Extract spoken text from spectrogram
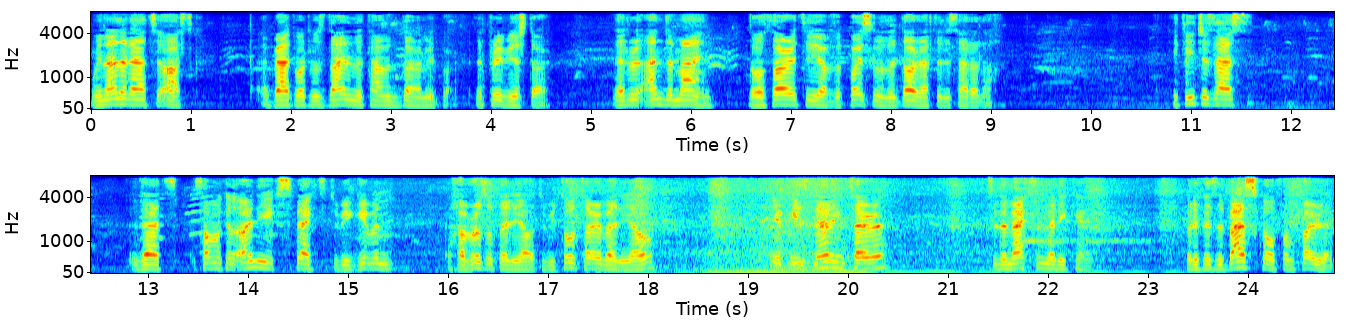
we're not allowed to ask about what was done in the time of the Dor Midbar, the previous Dor. That would undermine the authority of the person of the Dor after the Saralach. He teaches us that someone can only expect to be given chavrus with to be taught Torah by Eliyahu, if he's learning Torah to the maximum that he can. But if there's a baskol from Chorev,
